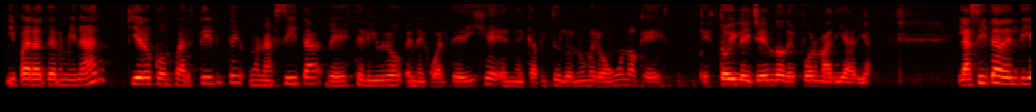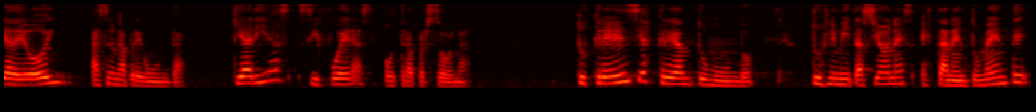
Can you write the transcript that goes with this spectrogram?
Y para terminar, quiero compartirte una cita de este libro en el cual te dije en el capítulo número uno que, que estoy leyendo de forma diaria. La cita del día de hoy hace una pregunta. ¿Qué harías si fueras otra persona? Tus creencias crean tu mundo. Tus limitaciones están en tu mente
